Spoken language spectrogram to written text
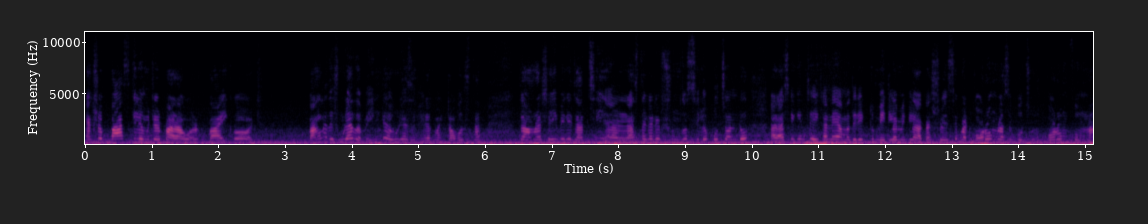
একশো পাঁচ kilometre per hour by God Bangladesh উড়ে যাবে ইন্ডিয়া উড়ে যাবে, এরকম একটা অবস্থা। তো আমরা সেই বেগে যাচ্ছি, আর রাস্তাঘাটে সুন্দর ছিল, প্রচণ্ড। আর আজকে কিন্তু এখানে আমাদের একটু মেঘলা মেঘলা আকাশ রয়েছে বাট গরম রাসে প্রচুর, গরম কম না।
